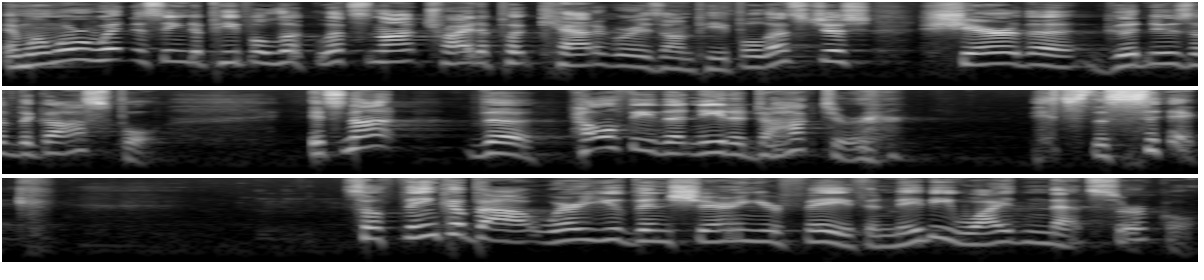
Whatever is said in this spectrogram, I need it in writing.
And when we're witnessing to people, look, let's not try to put categories on people. Let's just share the good news of the gospel. It's not the healthy that need a doctor, it's the sick. So think about where you've been sharing your faith and maybe widen that circle.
